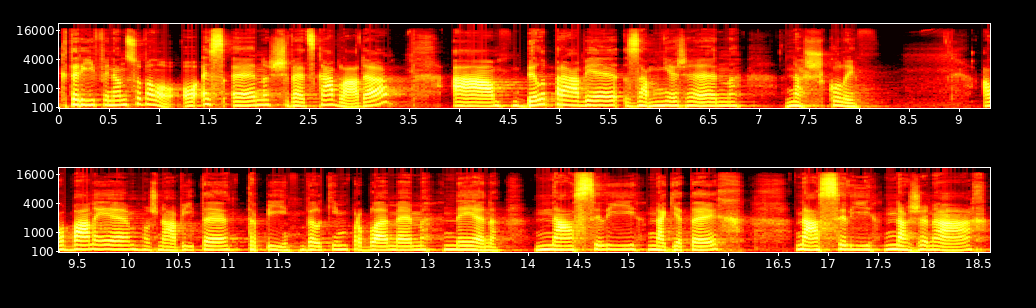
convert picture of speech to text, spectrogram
který financovalo OSN, švédská vláda a byl právě zaměřen na školy. Albánie, možná víte, trpí velkým problémem nejen násilí na dětech, násilí na ženách,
